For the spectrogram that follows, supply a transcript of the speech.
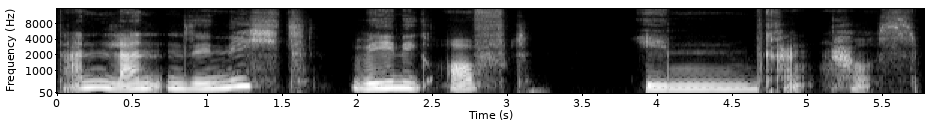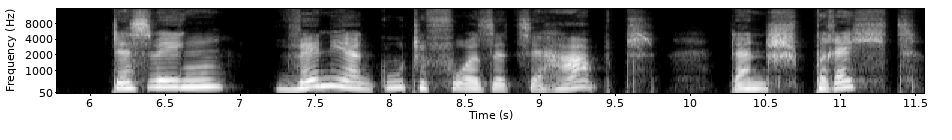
dann landen sie nicht wenig oft im Krankenhaus. Deswegen, wenn ihr gute Vorsätze habt, dann sprecht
